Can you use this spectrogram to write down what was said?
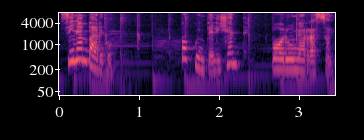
Sin embargo, poco inteligente, por una razón.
